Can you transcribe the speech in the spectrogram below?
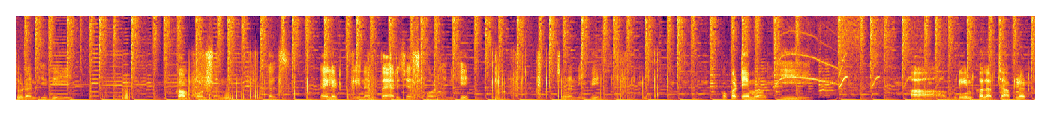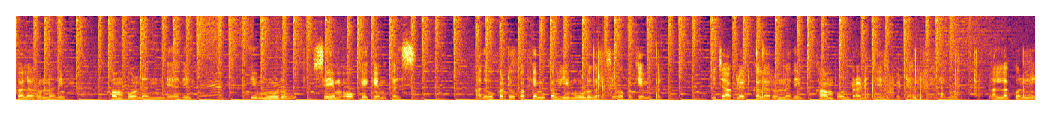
చూడండి. ఇవి కాంపౌండ్స్ అండి. కెమికల్స్. టాయిలెట్ క్లీనర్ తయారు చేసుకోవడానికి. చూడండి ఇవి. ఒకటేమో ఈ గ్రీన్ కలర్ చాక్లెట్ కలర్ ఉన్నది. కాంపౌండ్ అండి అది. ఈ మూడు సేమ్ ఓకే కెమికల్స్. అది ఒకటి ఒక కెమికల్ ఈ మూడు కలిసి ఒక కెమికల్. ఈ చాక్లెట్ కలర్ ఉన్నది కాంపౌండ్ రెడీ చేసి పెట్టానండి నేను. అలా కొన్ని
